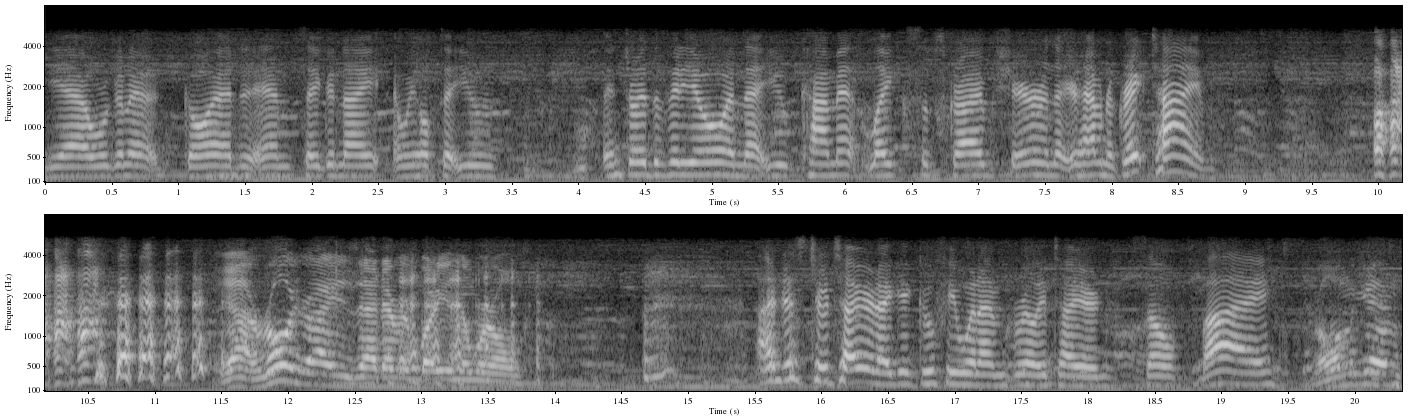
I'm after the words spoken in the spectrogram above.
Yeah, we're gonna go ahead and say goodnight, and we hope that you enjoyed the video and that you comment, like, subscribe, share, and that you're having a great time. yeah, roll your eyes at everybody in the world. I'm just too tired. I get goofy when I'm really tired. So, bye. Roll them again.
